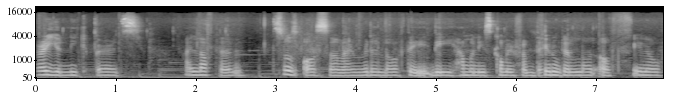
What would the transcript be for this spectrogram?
Very unique birds. I love them. This was awesome. I really love the, the harmonies coming from them. With a lot of, you know,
